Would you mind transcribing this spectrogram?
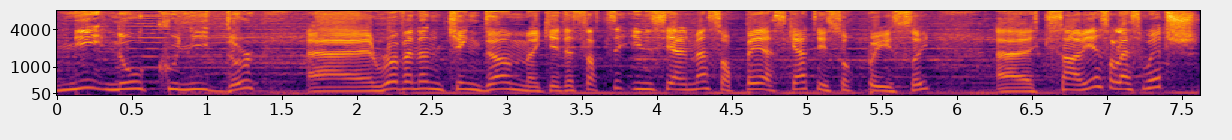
Ni no Kuni 2, euh, Revenant Kingdom, qui était sorti initialement sur PS4 et sur PC, euh, qui s'en vient sur la Switch.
